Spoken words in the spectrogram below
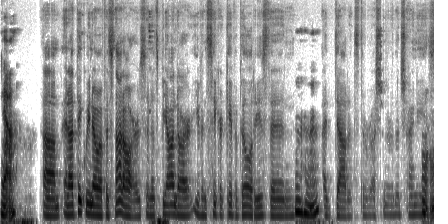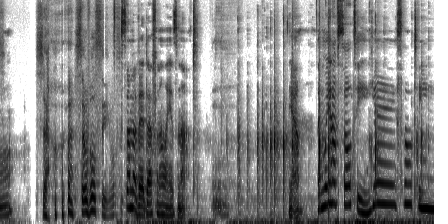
Yeah. Um, and I think we know if it's not ours and it's beyond our even secret capabilities, then Mm-hmm. I doubt it's the Russian or the Chinese. Mm-mm. So, so we'll see. We'll see. Some of it definitely is not. Yeah. And we have Salty. Yay, Salty.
